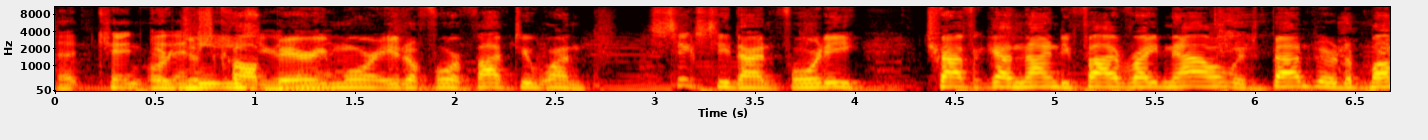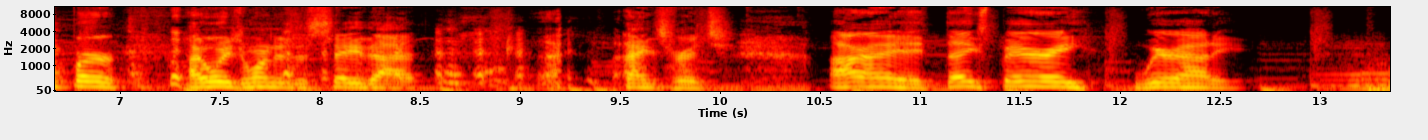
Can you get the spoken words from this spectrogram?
That can't Or get any just call Barry. Moore, 804 521 6940. Traffic on 95 right now. It's bumper to bumper. I always wanted to say that. Thanks, Rich. All right. Thanks, Barry. We're out of here.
